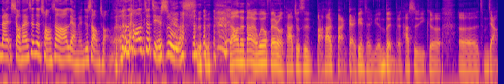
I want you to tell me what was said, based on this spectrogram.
男小男生的床上，然后两个人就上床了，然后就结束了。是，然后呢，当然 Will Ferrell 他就是把他把改变成原本的，他是一个呃，怎么讲？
